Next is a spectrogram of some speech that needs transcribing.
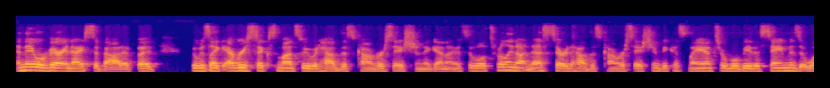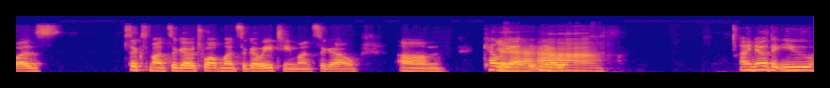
and they were very nice about it but it was like every six months we would have this conversation again i said well it's really not necessary to have this conversation because my answer will be the same as it was six months ago 12 months ago 18 months ago um, kelly yeah. I, you know I know that you,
